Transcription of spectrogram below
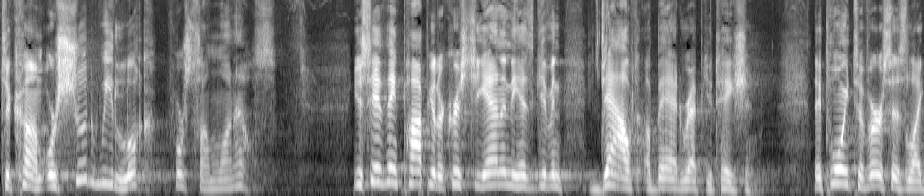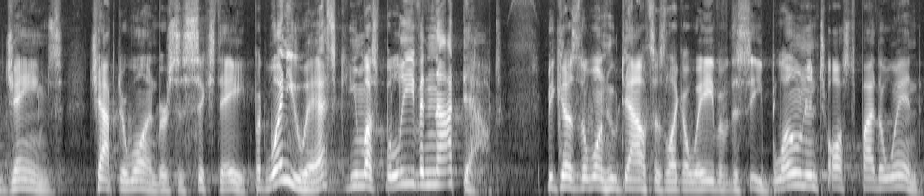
to come, or should we look for someone else? You see, I think popular Christianity has given doubt a bad reputation. They point to verses like James chapter 1, verses 6 to 8. But when you ask, you must believe and not doubt, because the one who doubts is like a wave of the sea, blown and tossed by the wind.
